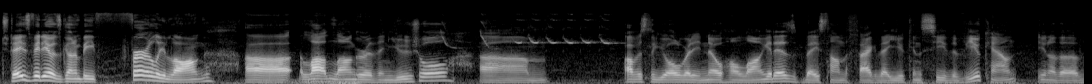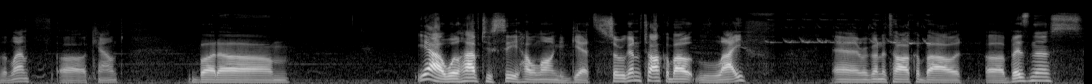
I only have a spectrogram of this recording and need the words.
today's video is going to be fairly long, uh, a lot longer than usual. Um, obviously you already know how long it is based on the fact that you can see the view count, you know, the, the length uh, count. But um, yeah, we'll have to see how long it gets. So we're going to talk about life and we're going to talk about uh, business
